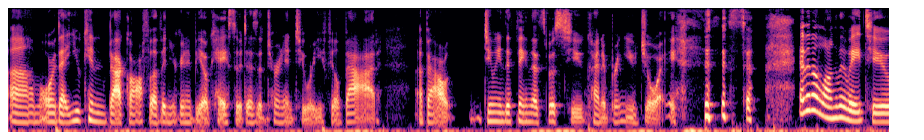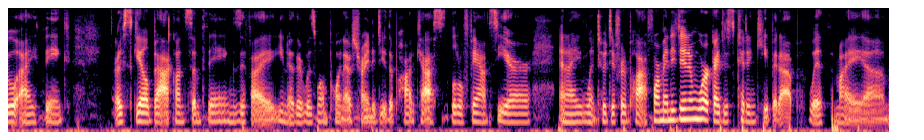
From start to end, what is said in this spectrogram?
um, or that you can back off of and you're going to be okay so it doesn't turn into where you feel bad about doing the thing that's supposed to kind of bring you joy. so, and then along the way, too, I think I've scaled back on some things. If I, you know, there was one point I was trying to do the podcast a little fancier and I went to a different platform and it didn't work. I just couldn't keep it up with my um,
